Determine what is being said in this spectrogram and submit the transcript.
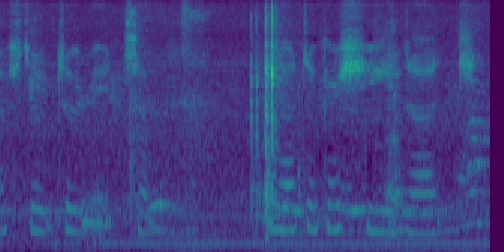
have still two, right? So you have to crochet that.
